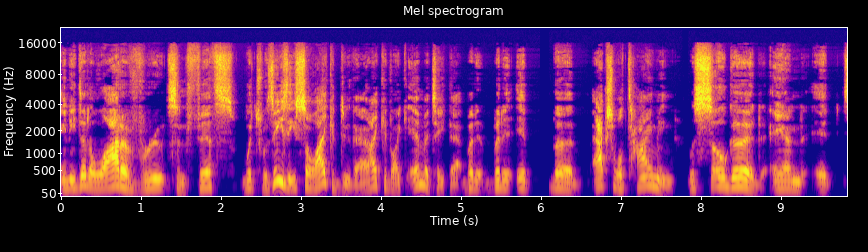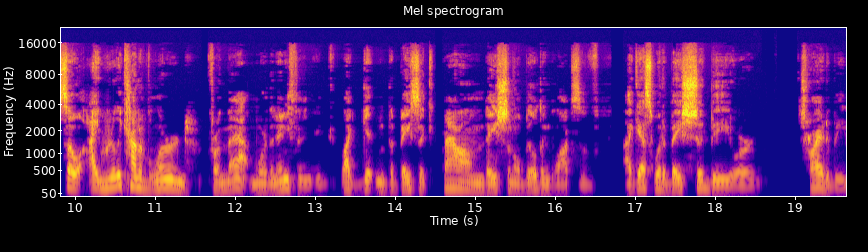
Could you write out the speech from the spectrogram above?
and he did a lot of roots and fifths, which was easy, so I could do that. I could like imitate that, but it, but it, it the actual timing was so good, and it so I really kind of learned from that more than anything, like getting the basic foundational building blocks of, I guess, what a bass should be or try to be.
